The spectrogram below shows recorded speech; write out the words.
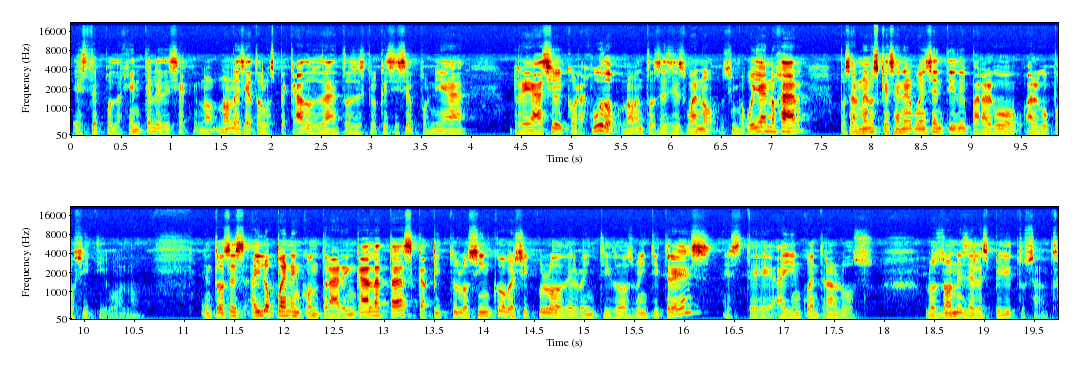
este, pues la gente le decía no, no le decía todos los pecados, ¿verdad? Entonces creo que sí se ponía reacio y corajudo, ¿no? Entonces es bueno, si me voy a enojar, pues al menos que sea en el buen sentido y para algo, algo positivo, ¿no? Entonces ahí lo pueden encontrar en Gálatas capítulo 5 versículo del 22-23, este, ahí encuentran los, los dones del Espíritu Santo.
